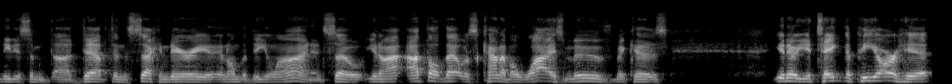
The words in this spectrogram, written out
needed some uh, depth in the secondary and on the D line. And so, you know, I, I, thought that was kind of a wise move because, you know, you take the PR hit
